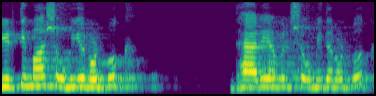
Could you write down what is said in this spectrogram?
Kirtima, show me your notebook. Dharya will show me the notebook.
